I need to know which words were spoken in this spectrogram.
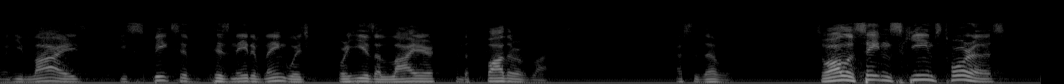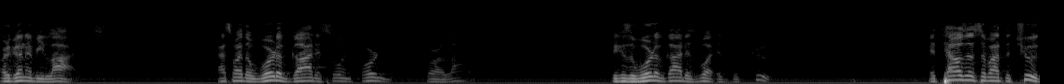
When he lies, he speaks his native language, for he is a liar and the father of lies. That's the devil. So all of Satan's schemes toward us are going to be lies. That's why the Word of God is so important for our lives. Because the Word of God is what? Is the truth. It tells us about the truth,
